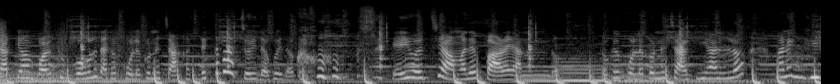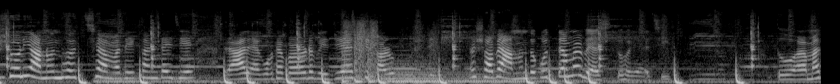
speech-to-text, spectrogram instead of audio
যাকে আমার বড় একটু বগলো তাকে কোলে কোলে চা খাচ্ছে। দেখতে পাচ্ছ? ওই দেখো ওই দেখো। এই হচ্ছে আমাদের পাড়ায় আনন্দ। তোকে কোলে কিনে আনলো মানে ভীষণই আনন্দ হচ্ছে আমাদের এখানটায় যে রাত এগারোটা বারোটা বেজে যাচ্ছে কারও বুঝতে মানে সবে আনন্দ করতে আমরা ব্যস্ত হয়ে আছি। তো আমার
